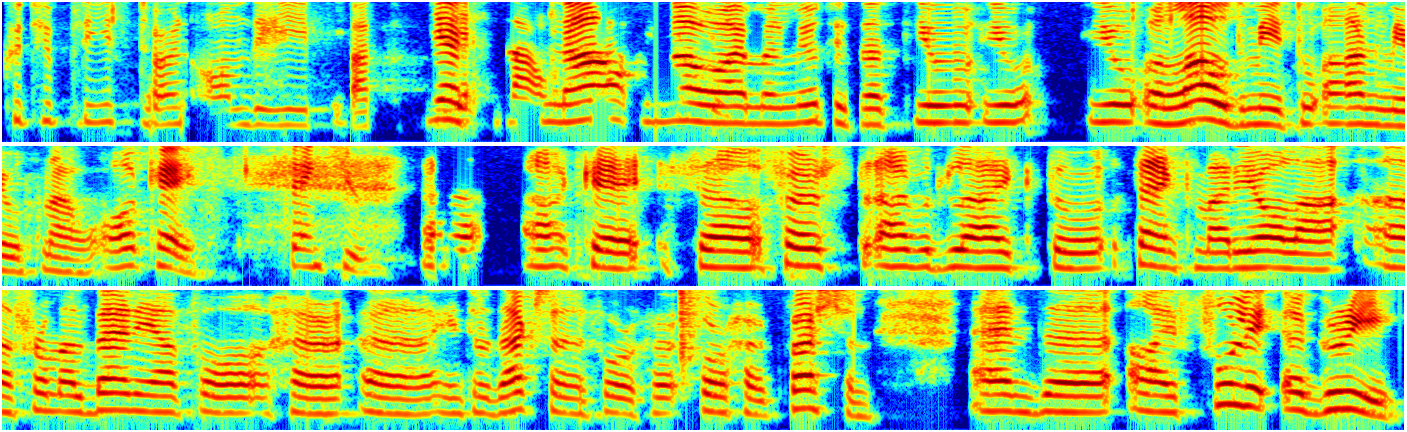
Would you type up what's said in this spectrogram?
Could you please turn on the button? Yes, yes now. now. Now I'm unmuted. That you you you allowed me to unmute now. Okay. Thank you. Uh, Okay, so first I would like to thank Marjola uh, from Albania for her uh, introduction for her for her question, and uh, I fully agree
